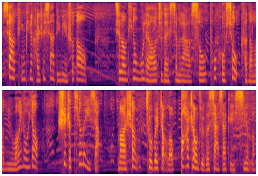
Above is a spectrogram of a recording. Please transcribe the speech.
夏萍萍还是夏点点说道：前两天无聊就在喜马拉雅搜脱口秀，看到了女王又要，试着听了一下，马上就被长了八张嘴的夏夏给吸引了。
